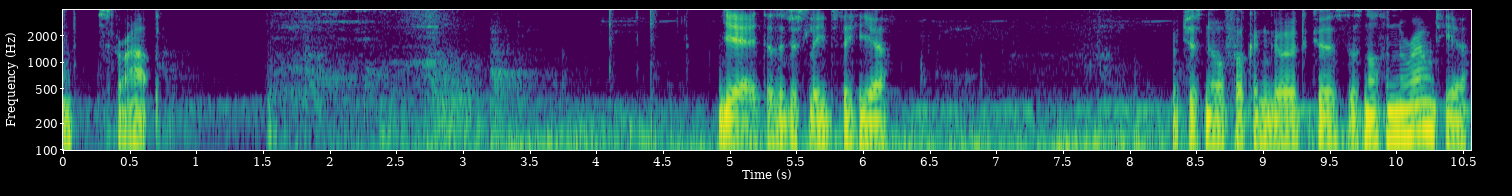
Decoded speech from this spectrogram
Oh, scrap. Yeah, does. It just leads to here. Which is no fucking good, because there's nothing around here.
